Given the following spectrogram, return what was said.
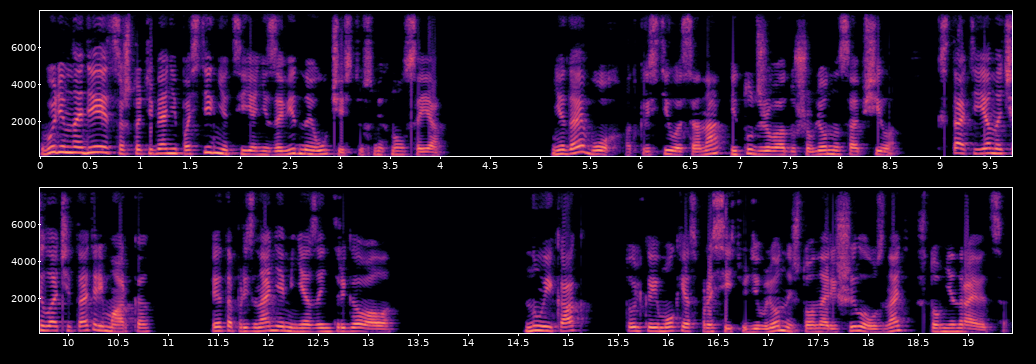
«Будем надеяться, что тебя не постигнет сия незавидная участь», — усмехнулся я. «Не дай бог», — открестилась она и тут же воодушевленно сообщила. «Кстати, я начала читать Ремарка. Это признание меня заинтриговало». «Ну и как?» — только и мог я спросить, удивленный, что она решила узнать, что мне нравится.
